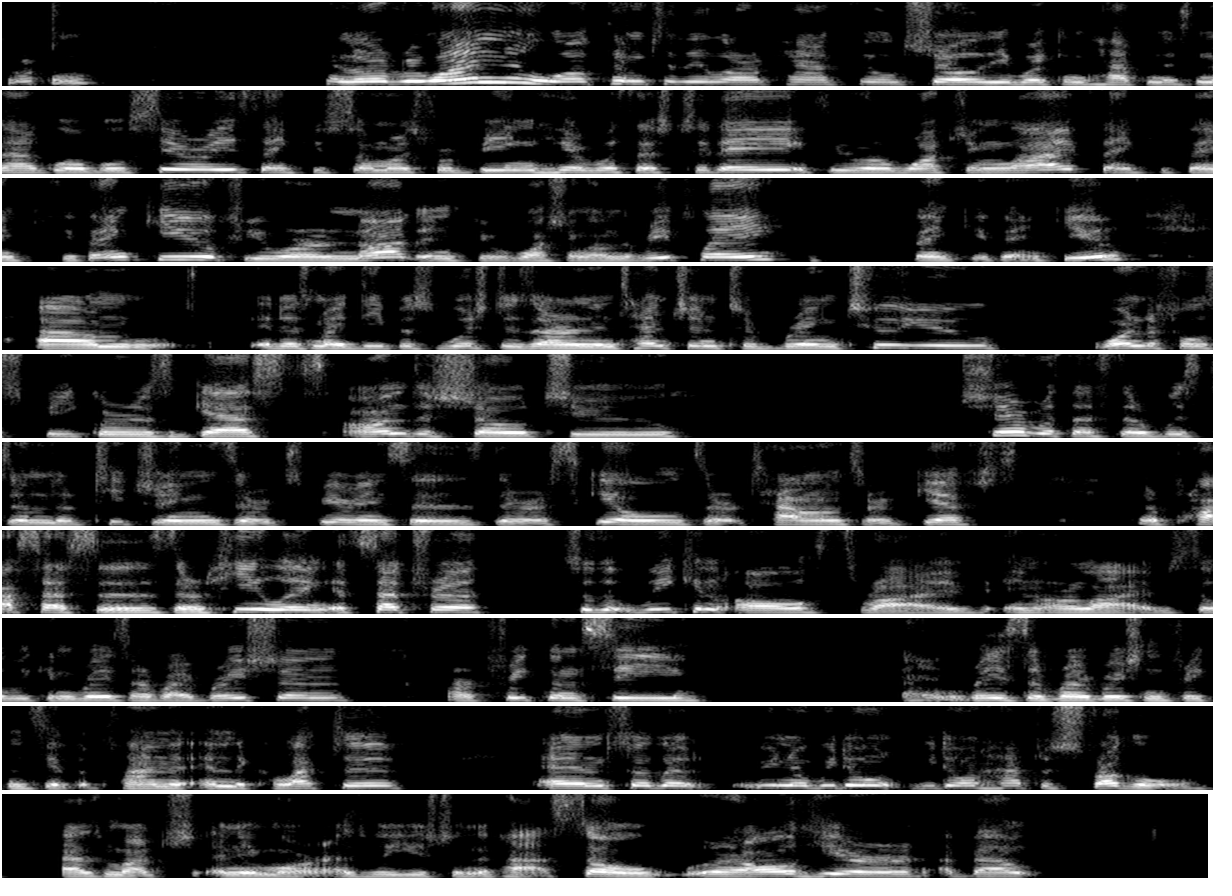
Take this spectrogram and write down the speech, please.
Working. Hello, everyone. Welcome to the Alara Canfield Show, the Awaken to Happiness Now Global Series. Thank you so much for being here with us today. If you are watching live, thank you, thank you, thank you. If you are not, and if you're watching on the replay, thank you, thank you. Um, it is my deepest wish, desire, and intention to bring to you wonderful speakers, guests on the show to share with us their wisdom, their teachings, their experiences, their skills, their talents, their gifts, their processes, their healing, etc so that we can all thrive in our lives. So we can raise our vibration, our frequency, and raise the vibration frequency of the planet and the collective. And so that you know we don't we don't have to struggle as much anymore as we used to in the past. So we're all here about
